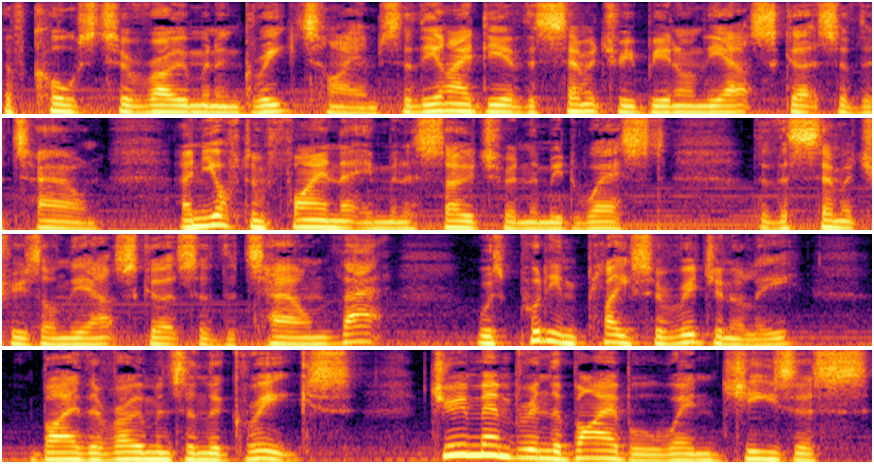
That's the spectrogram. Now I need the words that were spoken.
of course, to Roman and Greek times. So the idea of the cemetery being on the outskirts of the town, and you often find that in Minnesota and the Midwest that the cemeteries on the outskirts of the town that was put in place originally by the Romans and the Greeks. Do you remember in the Bible when Jesus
